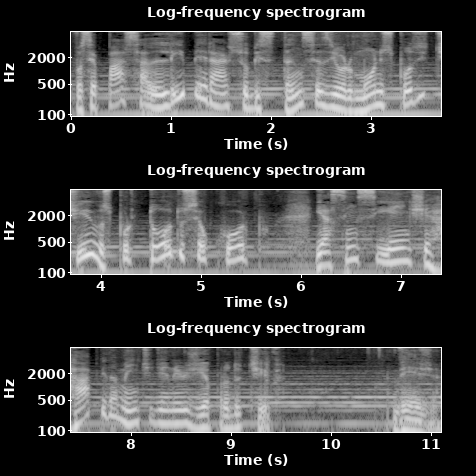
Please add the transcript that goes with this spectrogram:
você passa a liberar substâncias e hormônios positivos por todo o seu corpo e assim se enche rapidamente de energia produtiva. Veja,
